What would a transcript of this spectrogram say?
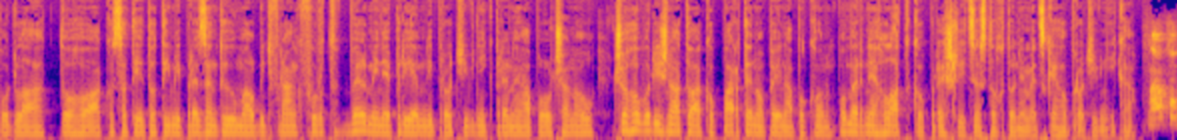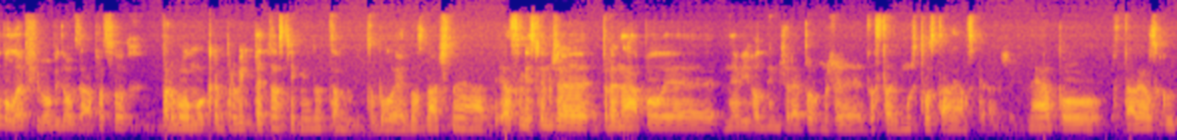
podľa toho, ako sa tieto týmy prezentujú, mal byť Frankfurt veľmi nepríjemný protivník pre Neapolčanov. Čo hovoríš na to, ako Partenopej napokon pomerne hladko prešli cez tohto nemeckého protivníka? Neapol bol lepší v obidvoch zápasoch. Prvom, okrem prvých 15 minút, tam to bolo jednoznačné. A ja si myslím, že pre Neapol je nevýhodným žrebom, že dostali mužstvo z Talianska. Neapol v Taliansku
